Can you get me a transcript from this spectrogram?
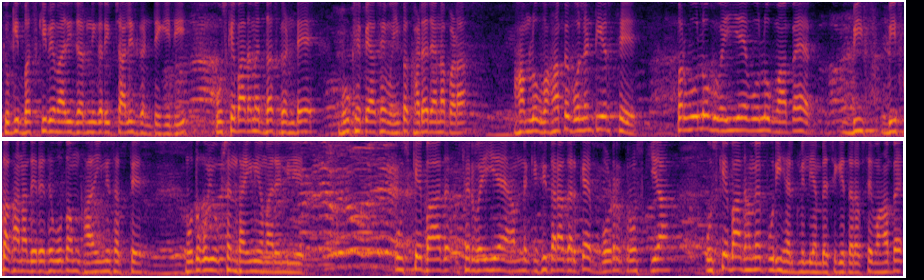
क्योंकि बस की भी हमारी जर्नी करीब 40 घंटे की थी। उसके बाद हमें 10 घंटे भूखे प्यासे वहीं पर खड़े रहना पड़ा। हम लोग वहाँ पे वॉल्टियर्स थे, पर वो लोग वही है, वो लोग वहाँ पे बीफ बीफ का खाना दे रहे थे, वो तो हम खा ही नहीं सकते। वो तो कोई ऑप्शन था ही नहीं हमारे लिए। उसके बाद फिर वही है, हमने किसी तरह करके बॉर्डर क्रॉस किया। उसके बाद हमें पूरी हेल्प मिली एम्बेसी की तरफ़ से। वहाँ पे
